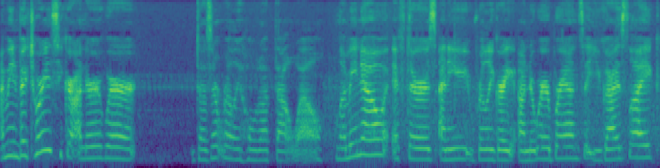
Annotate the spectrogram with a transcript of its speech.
I mean Victoria's Secret underwear doesn't really hold up that well. Let me know if there's any really great underwear brands that you guys like.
